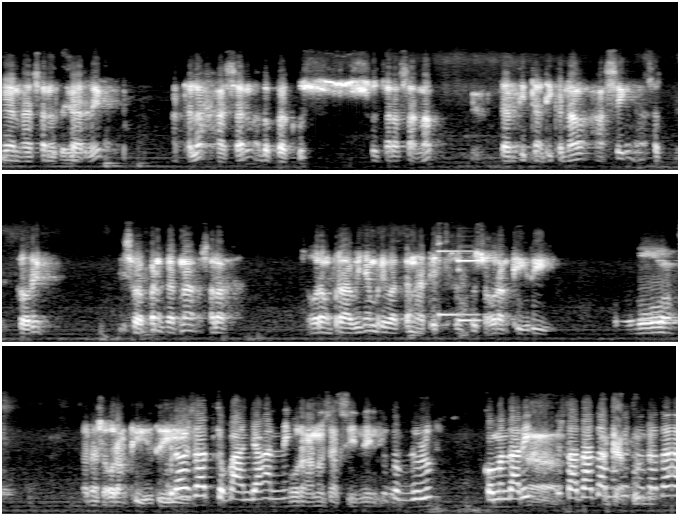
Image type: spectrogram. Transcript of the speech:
dengan Hasan Garib adalah Hasan atau bagus secara sanad dan tidak dikenal asing Hasan Garib. Disebabkan karena salah seorang perawinya meriwayatkan hadis tersebut seorang diri. Oh, ada seorang diri. Udah Ustaz, kepanjangan nih. Orang anu saksi ini. Tutup dulu. Komentari, Ustaz Tata, mungkin Ustaz Tata.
